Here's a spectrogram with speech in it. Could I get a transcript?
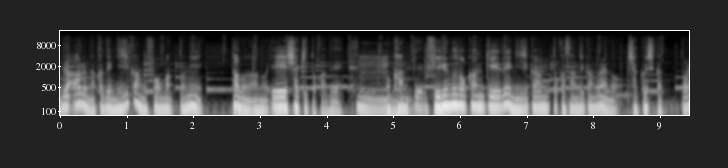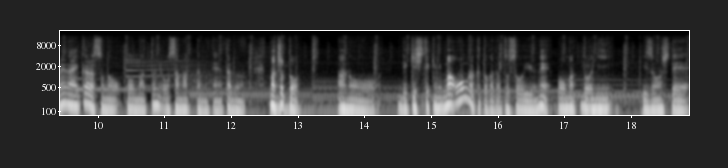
がある中で2時間のフォーマットに多分あの映写機とかでうん。の関係、フィルムの関係で2時間とか3時間ぐらいの尺しか取れないからそのフォーマットに収まったみたいな。多分まあちょっと、あの歴史的にまあ音楽とかだとそういうねフォーマットに依存して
